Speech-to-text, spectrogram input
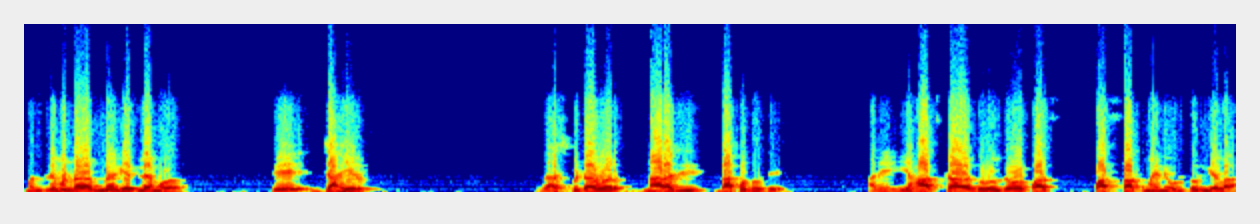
मंत्रिमंडळात न घेतल्यामुळं ते जाहीर व्यासपीठावर नाराजी दाखवत होते. आणि ह्याच काळ दोन जवळपास पाच सात महिने उलटून गेला.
